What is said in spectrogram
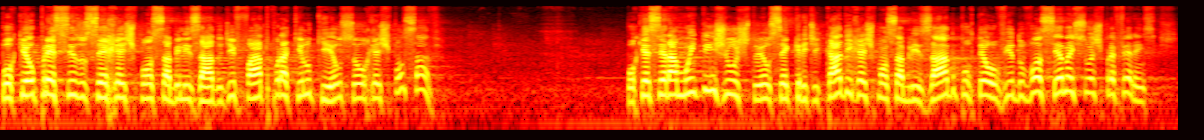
Porque eu preciso ser responsabilizado de fato por aquilo que eu sou responsável. Porque será muito injusto eu ser criticado e responsabilizado por ter ouvido você nas suas preferências.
